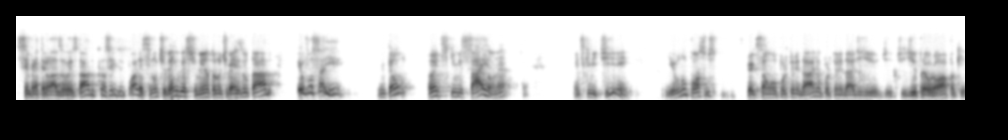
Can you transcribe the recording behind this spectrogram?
sempre atrelados ao resultado, cansei de olha, se não tiver investimento, não tiver resultado, eu vou sair. Então, antes que me saiam, né? antes que me tirem, eu não posso desperdiçar uma oportunidade, uma oportunidade de, de, de ir para a Europa, que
